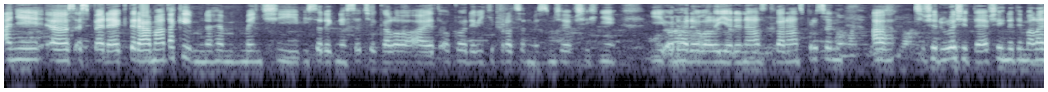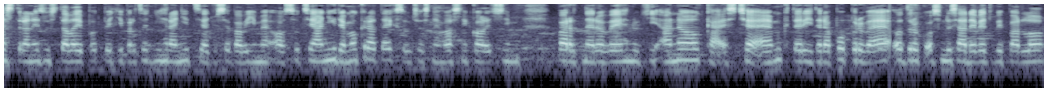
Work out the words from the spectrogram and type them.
ani eh, z SPD, která má taky mnohem menší výsledek, než se čekalo. A je to okolo 9%, myslím, že všichni ji odhadovali 11-12% a což je důležité, všechny ty malé strany zůstaly pod 5% hranici, ať už se bavíme o sociálních demokratech, současně vlastně vlastně koaličním partnerovi hnutí ANO, KSČM, který teda poprvé od roku 89 vypadlo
